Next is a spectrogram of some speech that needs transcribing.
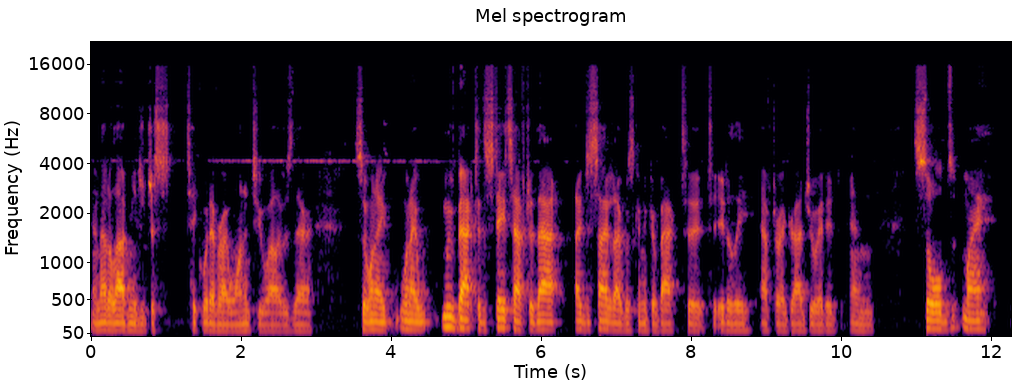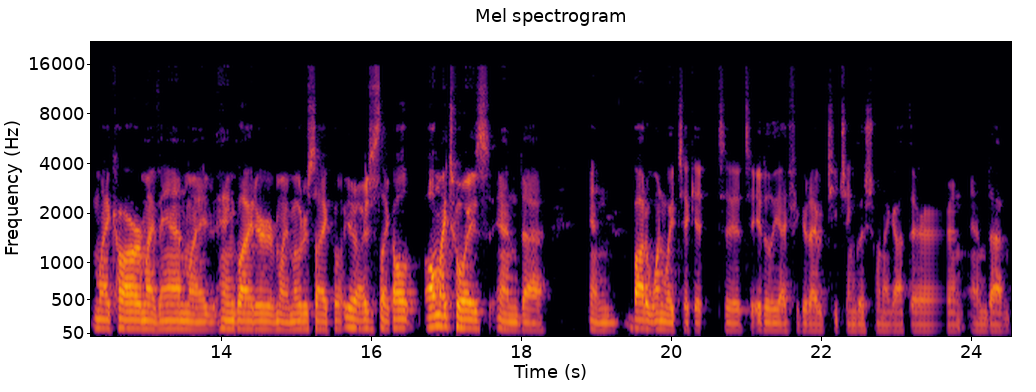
and that allowed me to just take whatever I wanted to while I was there. So when I when I moved back to the states after that, I decided I was going to go back to to Italy after I graduated and sold my my car, my van, my hang glider, my motorcycle. You know, I just like all all my toys and uh, and bought a one way ticket to, to Italy. I figured I would teach English when I got there. And, and um,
